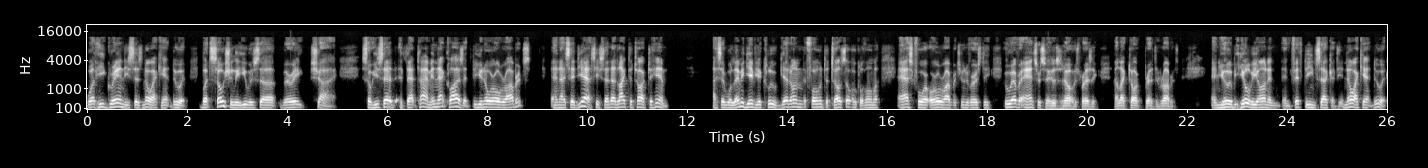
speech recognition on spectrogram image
Well, he grinned. He says, No, I can't do it. But socially, he was uh, very shy. So he said at that time in that closet, Do you know Oral Roberts? And I said, Yes. He said, I'd like to talk to him. I said, Well, let me give you a clue. Get on the phone to Tulsa, Oklahoma, ask for Oral Roberts University. Whoever answers says, Oh, it's President. I'd like to talk to President Roberts. And you'll be, he'll be on in, in 15 seconds. No, I can't do it.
